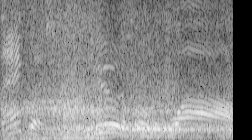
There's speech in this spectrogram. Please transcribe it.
Vanquish. Beautiful. Wow.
